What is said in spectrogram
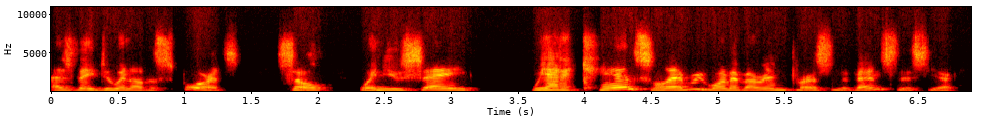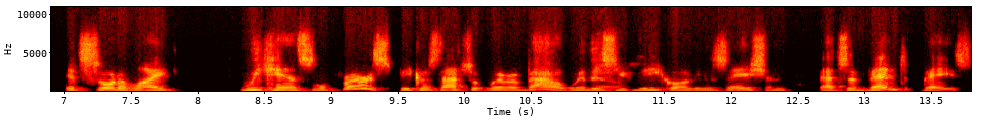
as they do in other sports. So when you say we had to cancel every one of our in person events this year, it's sort of like we cancel first because that's what we're about. We're this yeah. unique organization that's event based.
